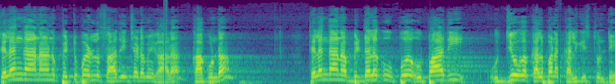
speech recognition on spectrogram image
తెలంగాణను పెట్టుబడులు సాధించడమే కాడ కాకుండా తెలంగాణ బిడ్డలకు ఉప ఉపాధి ఉద్యోగ కల్పన కలిగిస్తుంటే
